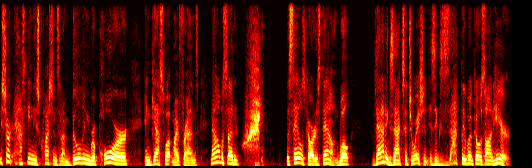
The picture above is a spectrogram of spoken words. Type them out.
We start asking these questions and I'm building rapport. And guess what, my friends? Now all of a sudden, the sales guard is down. Well, that exact situation is exactly what goes on here.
